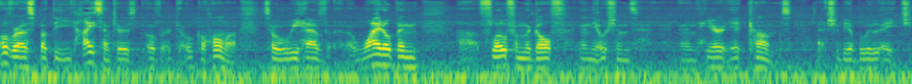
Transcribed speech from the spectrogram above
over us, but the high center is over to Oklahoma. So we have a wide open uh, flow from the Gulf and the oceans. And here it comes. That should be a blue H.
